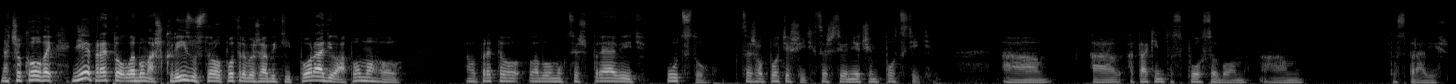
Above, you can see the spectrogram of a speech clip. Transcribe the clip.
na čokoľvek. Nie preto, lebo máš krízu, s ktorou potrebuješ, aby ti poradil a pomohol, ale preto, lebo mu chceš prejaviť úctu. Chceš ho potešiť, chceš si ho niečím poctiť. A, a, a takýmto spôsobom um, to spravíš.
